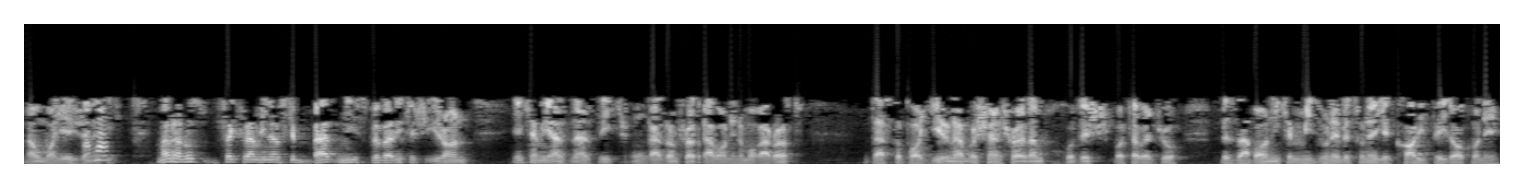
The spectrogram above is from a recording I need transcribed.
نه اون مایه ژنتیک من هنوز فکرم این است که بد نیست ببریتش ایران. یه کمی از نزدیک اونقدرم شاید قوانین مقررات دست و پاگیر نباشن. شاید هم خودش با توجه به زبانی که می‌دونه بتونه یه کاری پیدا کنه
